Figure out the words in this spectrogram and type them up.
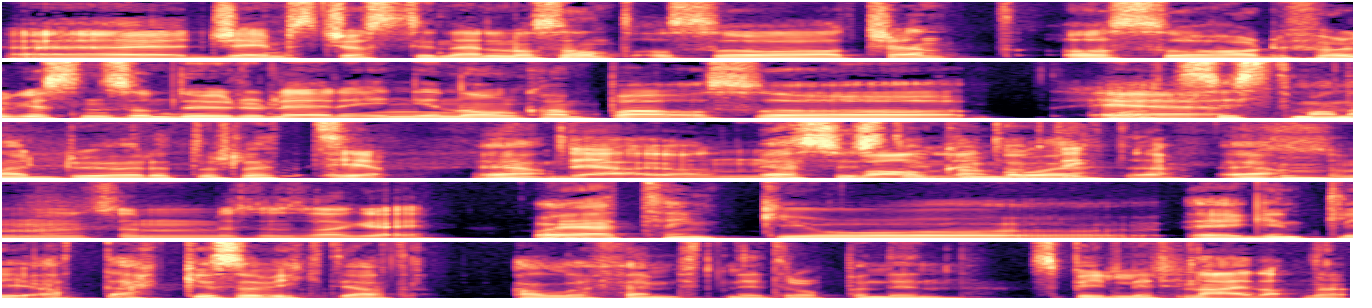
eh, James Justin eller noe sånt, og så Trent, og så har du Ferguson, som du rullerer inn i noen kamper, og så er, Og at sistemann er død, rett og slett. Ja. Ja. Det er jo en vanlig gå, taktikk, det, ja. som, som jeg syns er grei. Og jeg tenker jo egentlig at det er ikke så viktig at alle 15 i troppen din spiller. Nei da. Nei.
